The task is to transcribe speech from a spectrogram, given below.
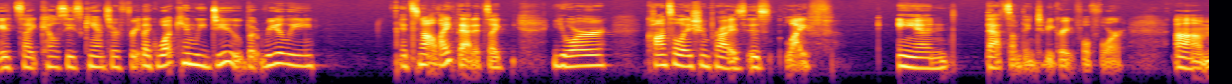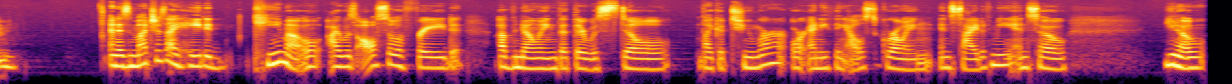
it's like Kelsey's cancer free. Like, what can we do? But really, it's not like that. It's like your consolation prize is life. And that's something to be grateful for. Um, and as much as I hated chemo, I was also afraid of knowing that there was still like a tumor or anything else growing inside of me. And so, you know,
